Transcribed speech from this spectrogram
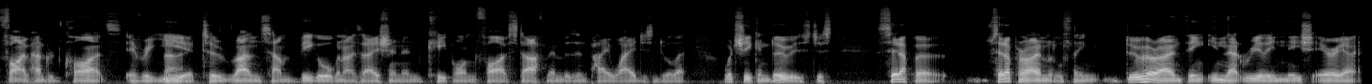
500 clients every No. year to run some big organization and keep on five staff members and pay wages and do all that. What she can do is just set up a set up her own little thing, do her own thing in that really niche area.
